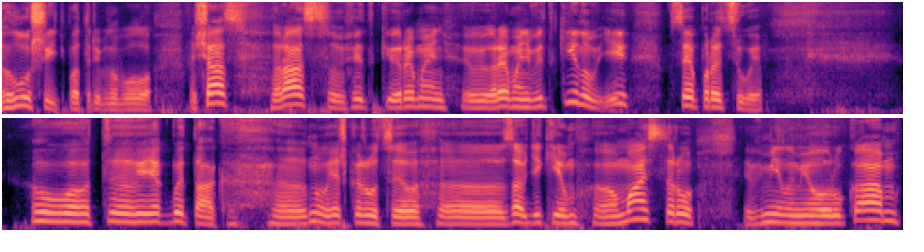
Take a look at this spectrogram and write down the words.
глушить потрібно було. Зараз раз від, ремень, ремень відкинув і все працює. От, е, якби так. Е, Ну, я ж кажу, це е, завдяки майстеру, вмілим його рукам.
